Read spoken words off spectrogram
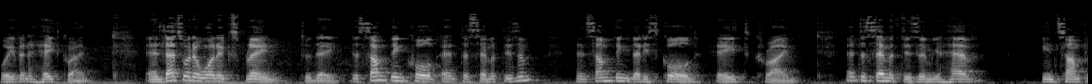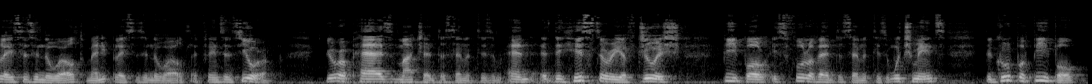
Or even a hate crime. And that's what I want to explain today. There's something called anti-Semitism and something that is called hate crime. Anti-Semitism you have in some places in the world, many places in the world, like for instance Europe. Europe has much anti-Semitism and the history of Jewish people is full of anti-Semitism, which means the group of people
